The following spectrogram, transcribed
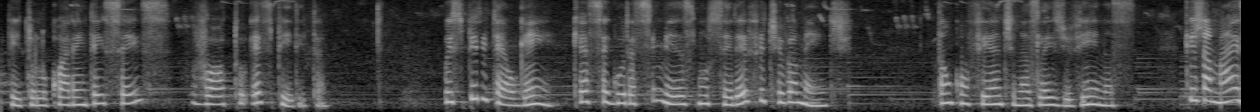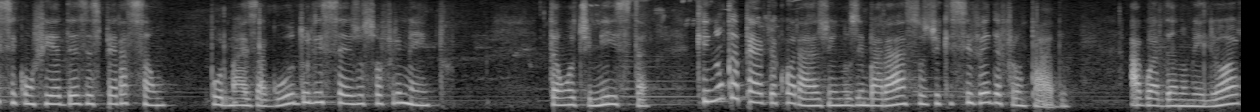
Capítulo 46 Voto Espírita O espírita é alguém que assegura a si mesmo ser efetivamente tão confiante nas leis divinas que jamais se confia desesperação, por mais agudo lhe seja o sofrimento. Tão otimista que nunca perde a coragem nos embaraços de que se vê defrontado, aguardando o melhor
